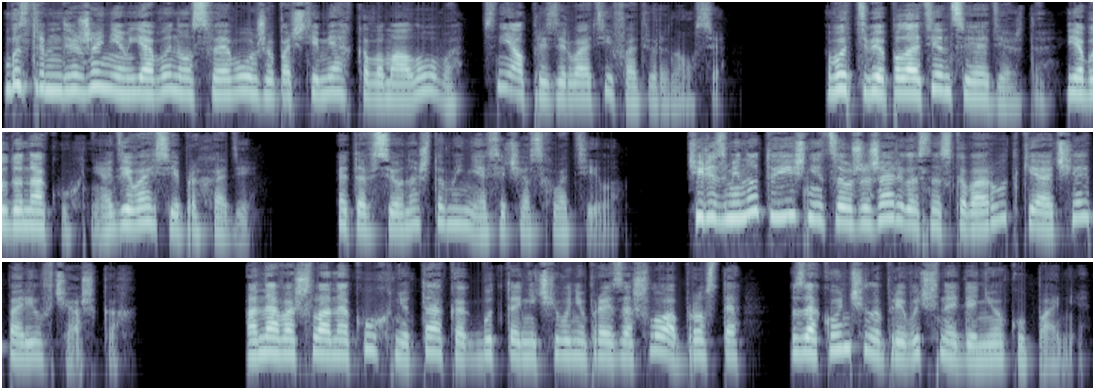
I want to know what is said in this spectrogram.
Быстрым движением я вынул своего уже почти мягкого малого, снял презерватив и отвернулся. «Вот тебе полотенце и одежда. Я буду на кухне. Одевайся и проходи». Это все, на что меня сейчас хватило. Через минуту яичница уже жарилась на сковородке, а чай парил в чашках. Она вошла на кухню так, как будто ничего не произошло, а просто закончила привычное для нее купание.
